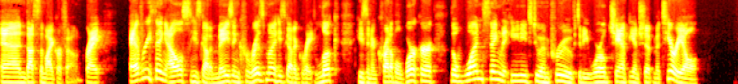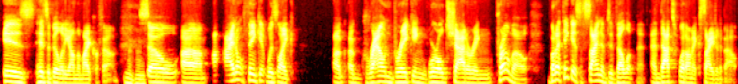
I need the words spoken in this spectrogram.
And that's the microphone, right? Everything else, he's got amazing charisma. He's got a great look. He's an incredible worker. The one thing that he needs to improve to be world championship material is his ability on the microphone. Mm-hmm. So um, I don't think it was like a, a groundbreaking, world shattering promo, but I think it's a sign of development. And that's what I'm excited about.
